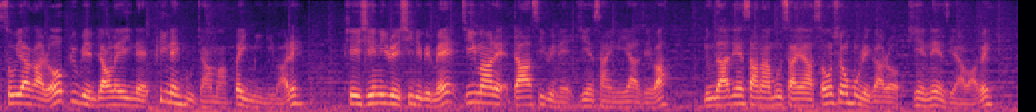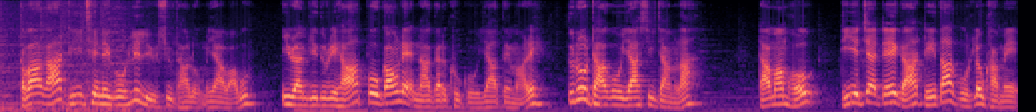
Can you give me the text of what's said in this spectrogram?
အစိုးရကတော့ပြုပြင်ပြောင်းလဲရေးနဲ့ဖိနှိပ်မှုကြားမှာပိတ်မိနေပါတယ်။ ဖြည့်ရှင်းနည်းတွေရှိနေပေမဲ့ကြီးမားတဲ့အတားအဆီးတွေနဲ့ရင်ဆိုင်နေရစေပါ။လူသားချင်းစာနာမှုဆိုင်ရာဆုံးရှုံးမှုတွေကတော့ရင်နှင့်စရာပါပဲ။ကမ္ဘာကဒီအခြေအနေကိုလှစ်လျူရှုထားလို့မရပါဘူး။အီရန်ပြည်သူတွေဟာပိုကောင်းတဲ့အနာဂတ်တစ်ခုကိုရသင့်ပါတယ်။သူတို့ဒါကိုရရှိကြမလား။ဒါမှမဟုတ်ဒီအကြက်တဲကဒေတာကိုလှုပ်ခါမဲ့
